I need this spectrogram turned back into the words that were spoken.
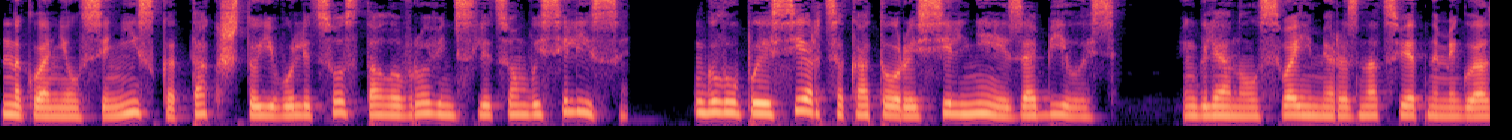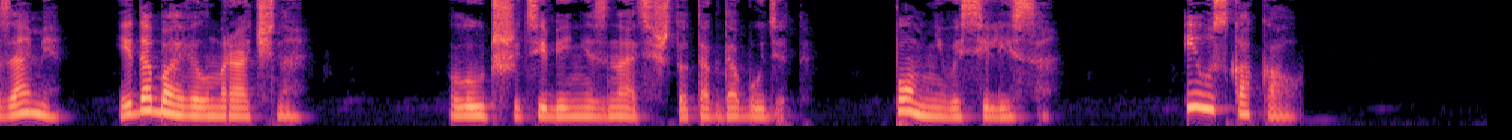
Наклонился низко, так что его лицо стало вровень с лицом Василисы, глупое сердце которой сильнее забилось. Глянул своими разноцветными глазами и добавил мрачно. «Лучше тебе не знать, что тогда будет. Помни, Василиса». И ускакал.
